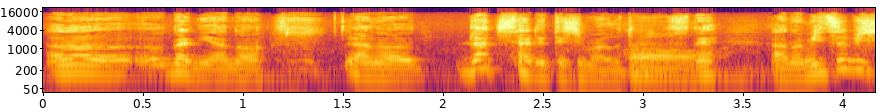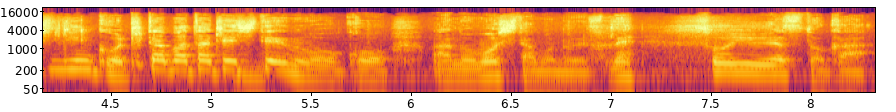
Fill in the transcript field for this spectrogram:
あの何あのあの拉致されてしまうというですね。あの三菱銀行北畠支店をこうあの模したものですね。そういうやつとか、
